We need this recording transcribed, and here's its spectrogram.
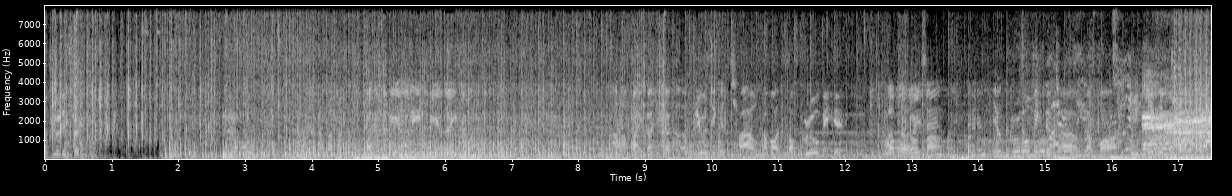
This is because you listen. Oh my god, you guys are abusing a child. Come on, stop grooming him. What the Oh, is? You're grooming the child. Come on.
